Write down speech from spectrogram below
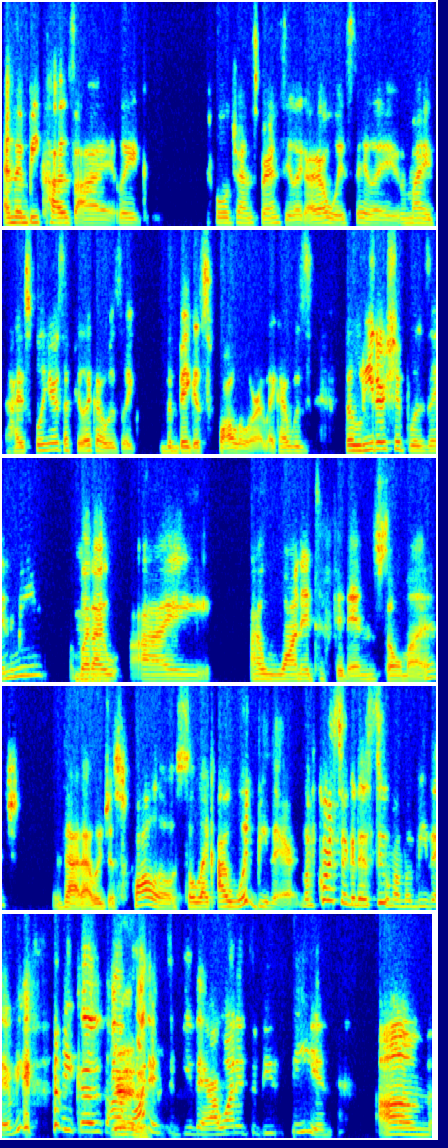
And then because I like full transparency, like I always say, like in my high school years, I feel like I was like the biggest follower. Like I was, the leadership was in me, but mm-hmm. I, I, I wanted to fit in so much that I would just follow. So like I would be there. Of course they're gonna assume I'm gonna be there because, because yeah. I wanted to be there. I wanted to be seen. Um,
